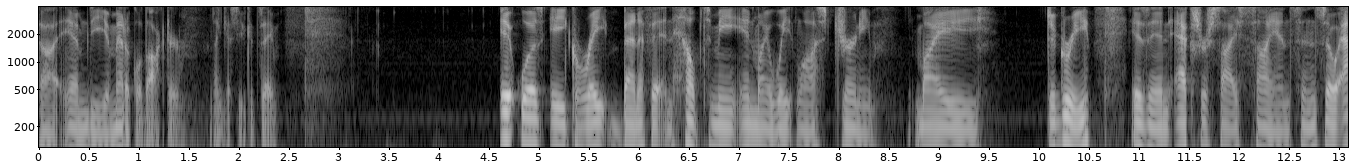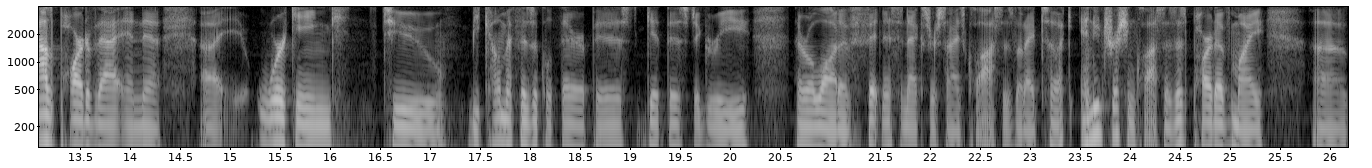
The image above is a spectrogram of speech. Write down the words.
uh, MD, a medical doctor, I guess you could say. It was a great benefit and helped me in my weight loss journey. My degree is in exercise science. And so, as part of that, and uh, uh, working to become a physical therapist, get this degree, there were a lot of fitness and exercise classes that I took and nutrition classes as part of my uh,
